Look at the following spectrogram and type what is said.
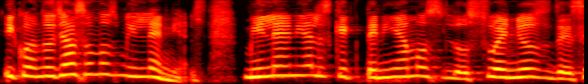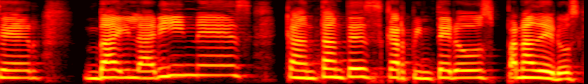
y cuando ya somos millennials, millennials que teníamos los sueños de ser bailarines, cantantes, carpinteros, panaderos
